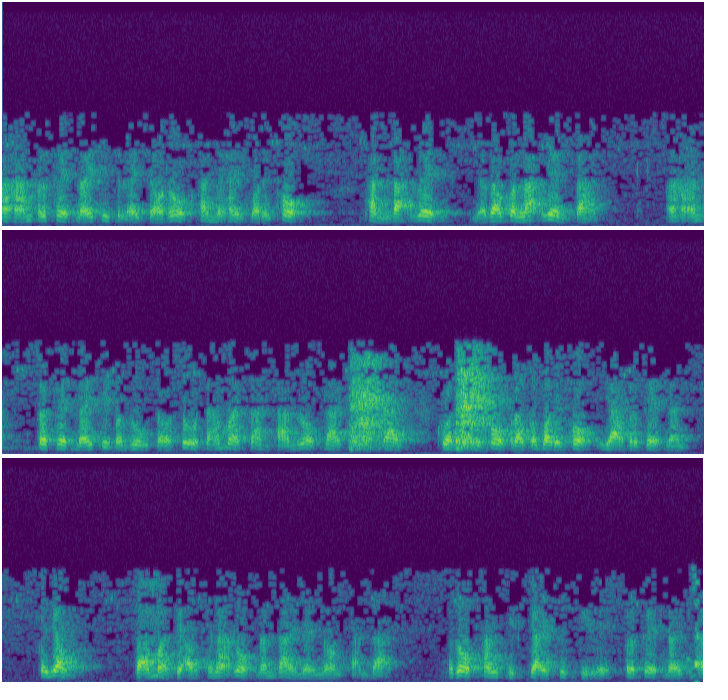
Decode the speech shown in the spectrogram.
อาหารประเภทไหนที่จะไหลเจาะโรค ท่านไม่ให้บริโภค ท่านละเว้นเราก็ละเว้นตาม อาหารประเภทไหนที่บำรุงต่อสู้สามารถต้านทานโรคได้ชนะได้ ควรบริโภคเราก็บริโภคยาประเภทนั้น ก็ย่อมสามารถจะเอาชนะโรคนั้นได้แน่นอนฉันได้ โรคทางจิตใจคือกิเลสประเภทไหนใช้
